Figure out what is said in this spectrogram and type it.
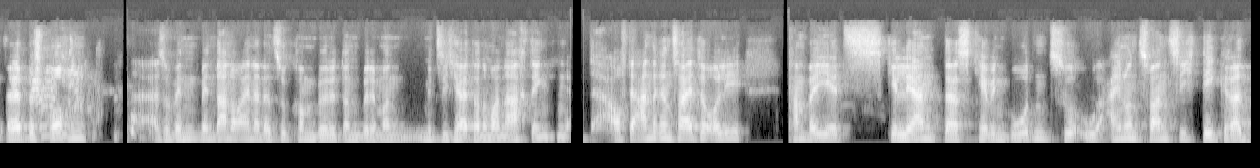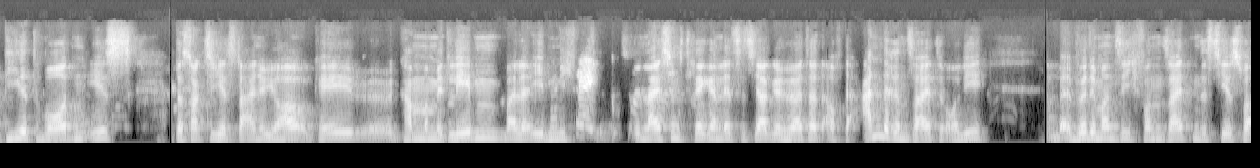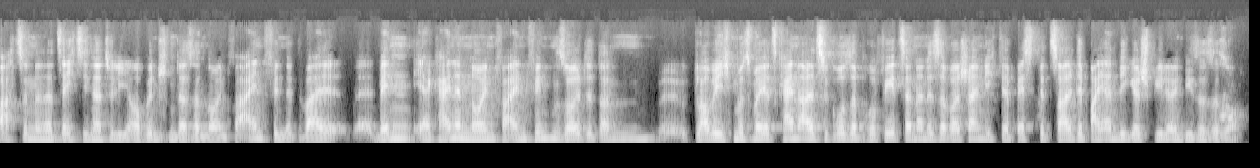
äh, besprochen. Also wenn, wenn da noch einer dazukommen würde, dann würde man mit Sicherheit da nochmal nachdenken. Auf der anderen Seite, Olli, haben wir jetzt gelernt, dass Kevin Goden zur U21 degradiert worden ist. Da sagt sich jetzt der eine, ja, okay, äh, kann man mit leben, weil er eben nicht zu den Leistungsträgern letztes Jahr gehört hat. Auf der anderen Seite, Olli, würde man sich von Seiten des TSV 1860 natürlich auch wünschen, dass er einen neuen Verein findet, weil äh, wenn er keinen neuen Verein finden sollte, dann äh, glaube ich, muss man jetzt kein allzu großer Prophet sein, dann ist er wahrscheinlich der bestbezahlte Bayernligaspieler in dieser Saison.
